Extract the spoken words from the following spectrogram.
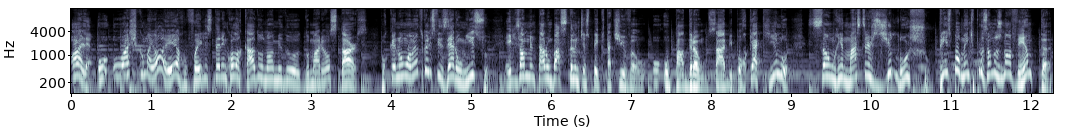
olha, eu, eu acho que o maior erro foi eles terem colocado o nome do, do Mario Stars. Porque no momento que eles fizeram isso, eles aumentaram bastante a expectativa, o, o, o padrão, sabe? Porque aquilo são remasters de luxo, principalmente pros anos 90.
